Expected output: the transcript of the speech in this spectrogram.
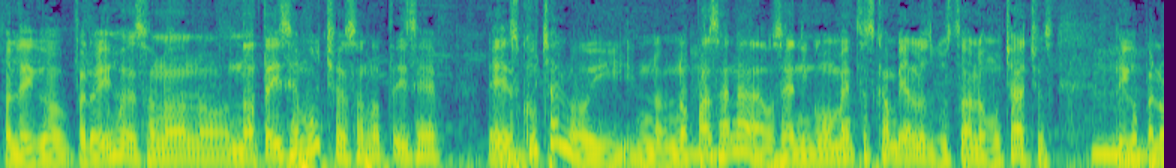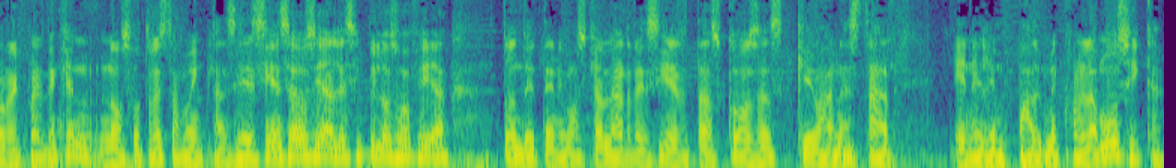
Pues le digo, pero hijo, eso no, no, no te dice mucho, eso no te dice, eh, escúchalo y no, no pasa nada. O sea, en ningún momento es cambiar los gustos a los muchachos. Le digo, pero recuerden que nosotros estamos en clase de ciencias sociales y filosofía, donde tenemos que hablar de ciertas cosas que van a estar en el empalme con la música.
